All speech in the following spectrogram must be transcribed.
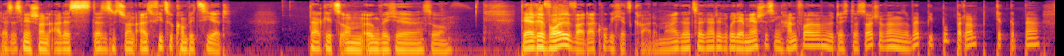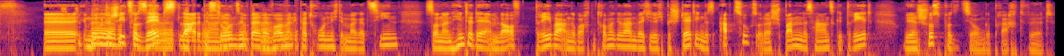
Das ist mir schon alles, das ist schon alles viel zu kompliziert. da geht's um irgendwelche so. Der Revolver, da gucke ich jetzt gerade mal, gehört zur Kategorie der mehrschüssigen Handfeuerwaffen, wird durch das deutsche äh, Im Unterschied zu Selbstladepistolen sind bei Revolvern die Patronen nicht im Magazin, sondern hinter der im Lauf drehbar angebrachten Trommel geladen, welche durch Bestätigen des Abzugs oder Spannen des Hahns gedreht und wieder in Schussposition gebracht wird.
